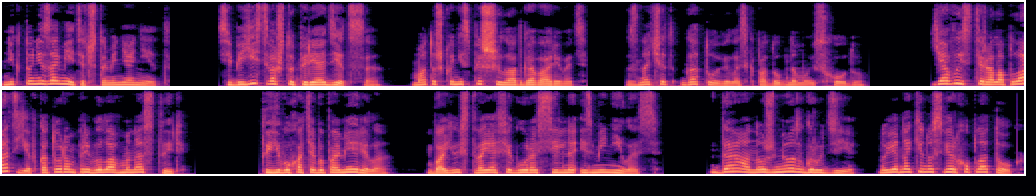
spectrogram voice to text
Никто не заметит, что меня нет. Тебе есть во что переодеться?» Матушка не спешила отговаривать. Значит, готовилась к подобному исходу. «Я выстирала платье, в котором прибыла в монастырь. Ты его хотя бы померила? Боюсь, твоя фигура сильно изменилась. Да, оно жмет в груди, но я накину сверху платок.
